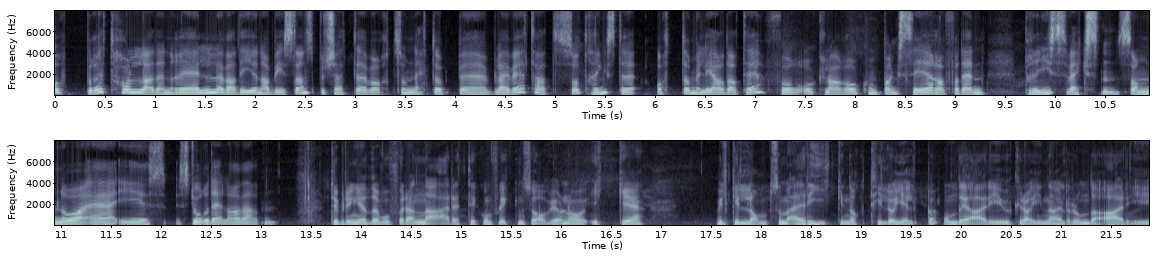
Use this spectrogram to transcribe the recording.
opprettholde den reelle verdien av bistandsbudsjettet vårt, som nettopp eh, ble vedtatt, så trengs det 8 milliarder til for å klare å kompensere for den prisveksten som nå er i store deler av verden. Tybring-Gjedde, hvorfor er nærhet til konflikten så avgjørende, og ikke hvilke land som er rike nok til å hjelpe? Om det er i Ukraina eller om det er i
